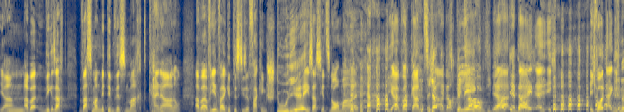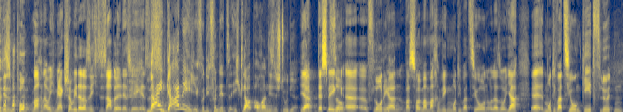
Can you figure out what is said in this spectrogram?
Ja, Mhm. aber wie gesagt, was man mit dem Wissen macht, keine Ahnung. Aber auf jeden Fall gibt es diese fucking Studie, ich sag's jetzt nochmal, die einfach ganz Ich hab klar dir doch das belegt. geglaubt, ich glaub dir doch. Nein, äh, ich, ich wollte eigentlich nur diesen Punkt machen, aber ich merke schon wieder, dass ich sabbel. Deswegen Nein, gar nicht. Ich, ich, ich glaube auch an diese Studie. Ja, deswegen, So. äh, äh, Florian, was soll man machen wegen Motivation oder so? Ja, äh, Motivation geht flöten.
